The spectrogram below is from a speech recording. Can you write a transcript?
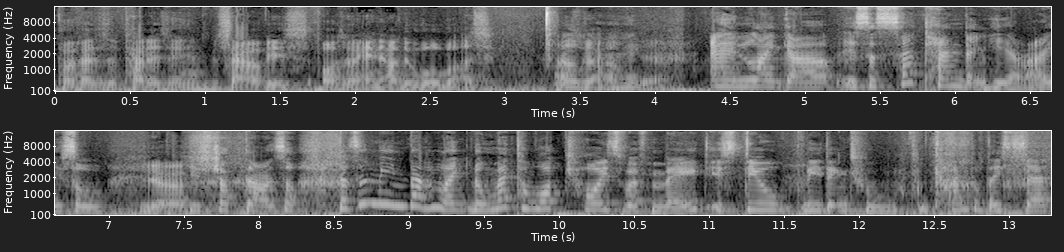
Professor Patterson himself is also another robot. As well. Okay. Yeah. And like uh, it's a sad ending here, right? So Yeah. he's shut down. So does it mean that like no matter what choice we've made, it's still leading to kind of like sad,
